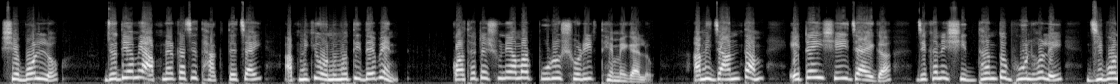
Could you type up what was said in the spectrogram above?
সে বলল, যদি আমি আপনার কাছে থাকতে চাই আপনি কি অনুমতি দেবেন? কথাটা শুনে আমার পুরো শরীর থেমে গেল। আমি জানতাম এটাই সেই জায়গা যেখানে সিদ্ধান্ত ভুল হলেই জীবন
